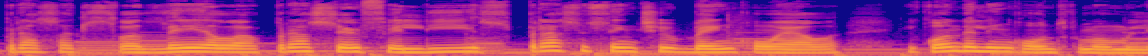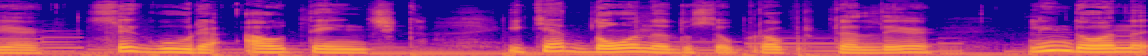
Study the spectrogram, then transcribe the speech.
para satisfazê-la, para ser feliz, para se sentir bem com ela. E quando ele encontra uma mulher segura, autêntica e que é dona do seu próprio prazer, lindona,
